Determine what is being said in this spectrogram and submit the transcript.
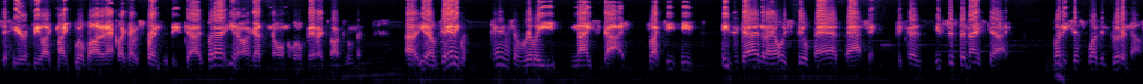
sit here and be like Mike Wilbon and act like I was friends with these guys, but I, you know, I got to know him a little bit. I talked to him, and uh, you know, Danny was Danny was a really nice guy. Like he, he he's a guy that I always feel bad bashing because he's just a nice guy, but he just wasn't good enough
